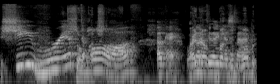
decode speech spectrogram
She ripped So off. Okay, we're I not know, doing but, this, Matt. but-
